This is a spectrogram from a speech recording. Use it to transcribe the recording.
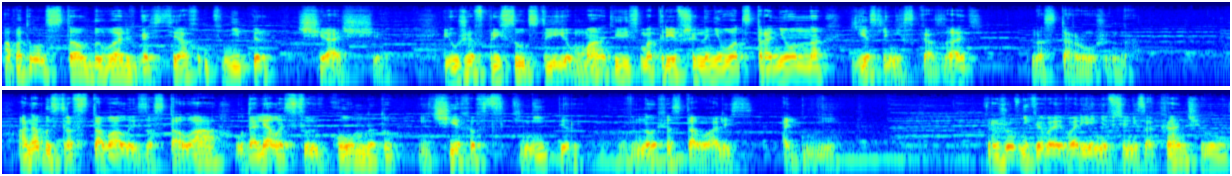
А потом он стал бывать в гостях у Книпер чаще. И уже в присутствии ее матери, смотревшей на него отстраненно, если не сказать настороженно. Она быстро вставала из-за стола, удалялась в свою комнату, и Чехов с Книпер вновь оставались одни. Крыжовниковое варенье все не заканчивалось,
